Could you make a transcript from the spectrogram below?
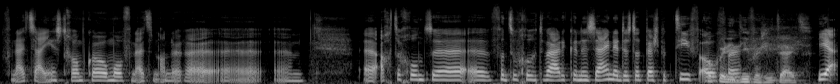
vanuit science-stroom komen of vanuit een andere eh, eh, achtergrond eh, eh, van toegevoegde waarde kunnen zijn. En dus dat perspectief Ook over. weer die diversiteit. Ja,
